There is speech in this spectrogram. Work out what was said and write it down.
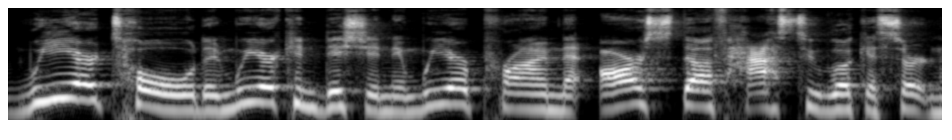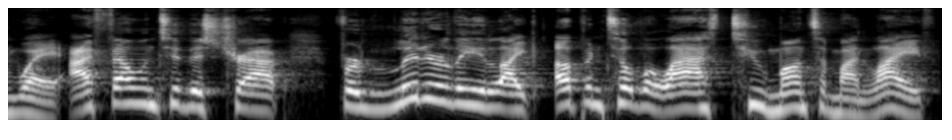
we are told and we are conditioned and we are primed that our stuff has to look a certain way. I fell into this trap for literally like up until the last two months of my life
